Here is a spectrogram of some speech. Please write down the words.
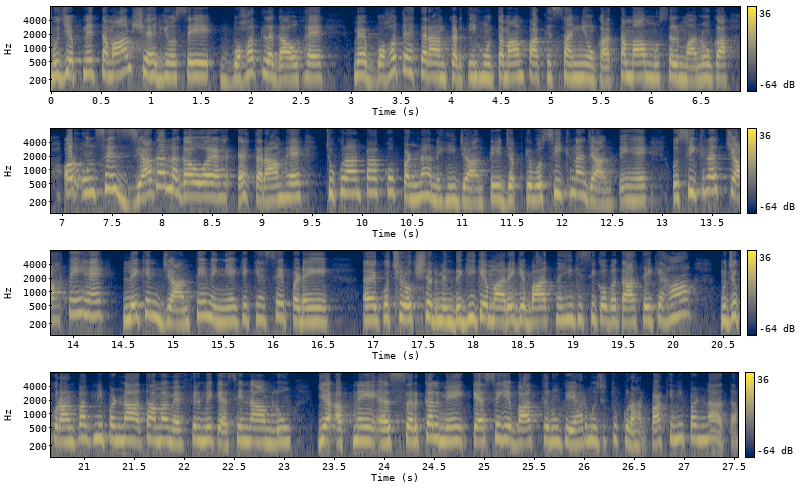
मुझे अपने तमाम शहरियों से बहुत लगाव है मैं बहुत एहतराम करती हूँ तमाम पाकिस्तानियों का, तमाम मुसलमानों का, और उनसे ज़्यादा लगा हुआ एहतराम है, जो कुरान पाक को पढ़ना नहीं जानते, जबकि वो सीखना जानते हैं। वो सीखना चाहते हैं, लेकिन जानते नहीं है कि कैसे पढ़ें। कुछ लोग शर्मिंदगी के मारे के बात नहीं किसी को बताते कि हाँ मुझे कुरान पाक नहीं पढ़ना आता, मैं महफिल में कैसे नाम लूँ? या अपने सर्कल में कैसे ये बात करूँ कि, यार, मुझे तो कुरान पाक ही नहीं पढ़ना आता?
